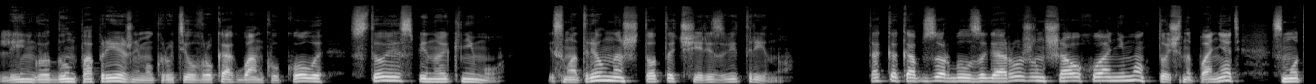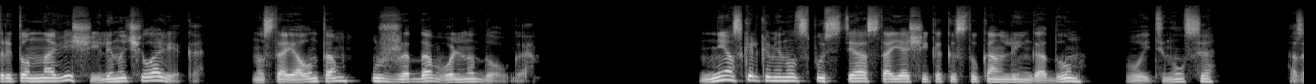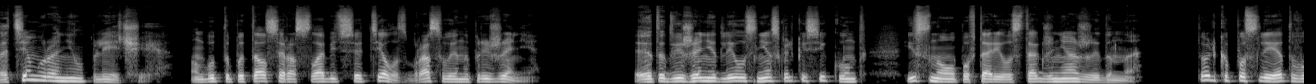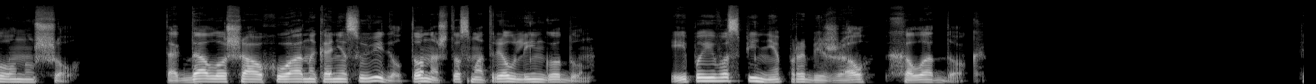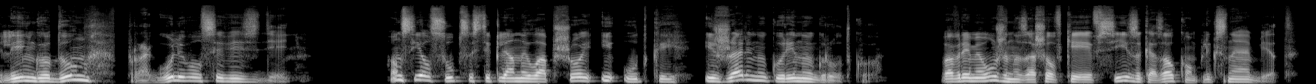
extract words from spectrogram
Линь Годун по-прежнему крутил в руках банку колы, стоя спиной к нему, и смотрел на что-то через витрину. Так как обзор был загорожен, Шао Хуа не мог точно понять, смотрит он на вещи или на человека. Но стоял он там уже довольно долго. Несколько минут спустя стоящий как истукан Лингадун вытянулся, а затем уронил плечи, он будто пытался расслабить все тело, сбрасывая напряжение. Это движение длилось несколько секунд и снова повторилось так же неожиданно. Только после этого он ушел. Тогда Ло Шао Хуа наконец увидел то, на что смотрел Линь Годун. И по его спине пробежал холодок. Линь Годун прогуливался весь день. Он съел суп со стеклянной лапшой и уткой, и жареную куриную грудку. Во время ужина зашел в KFC и заказал комплексный обед.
